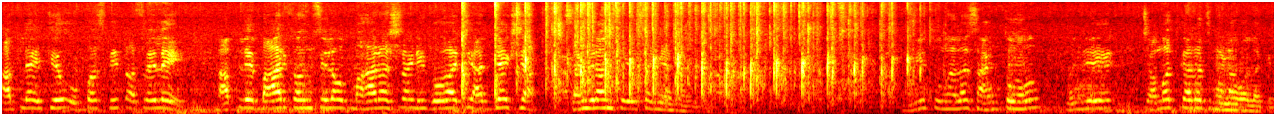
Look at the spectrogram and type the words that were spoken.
आपल्या इथे उपस्थित असलेले आपले बार काउन्सिल ऑफ महाराष्ट्र आणि गोवाची अध्यक्ष संग्राम देसाई यांना. मी तुम्हाला सांगतो म्हणजे चमत्कारच म्हणावा लागेल.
